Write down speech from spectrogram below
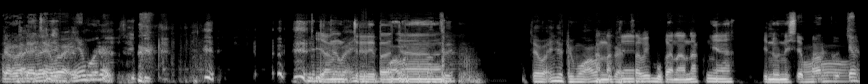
Yang ada ceweknya bukan? Yang ceritanya bukan? Ceweknya jadi bukan? Anaknya tapi bukan anaknya. Indonesia Oh. banget.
